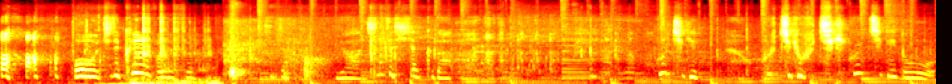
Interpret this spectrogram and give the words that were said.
어, 진짜 큰일 날 뻔했어요. 진짜. 야, 진짜 시작 크다. 훌치기. 훌치기, 훌치기. 훌치기도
